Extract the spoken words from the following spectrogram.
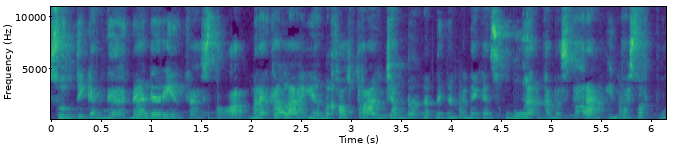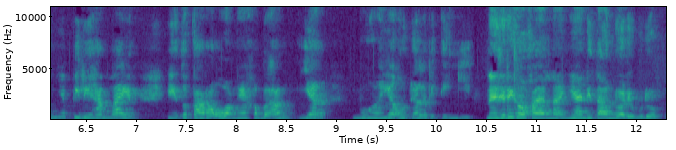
suntikan dana dari investor, mereka lah yang bakal terancam banget dengan kenaikan suku bunga. Karena sekarang investor punya pilihan lain, yaitu taruh uangnya ke bank yang bunganya udah lebih tinggi. Nah, jadi kalau kalian nanya di tahun 2022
